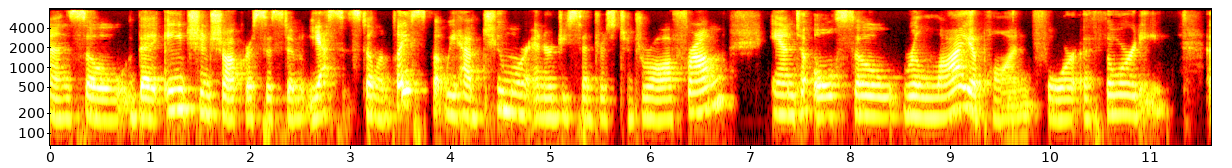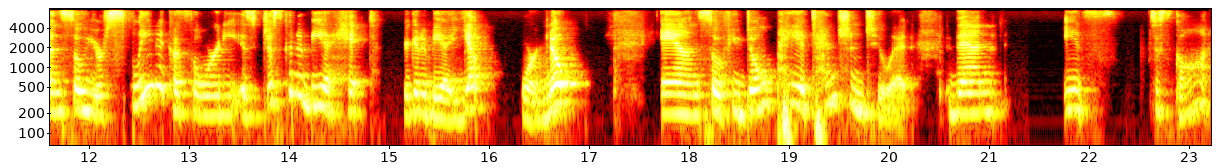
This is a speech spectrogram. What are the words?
and so the ancient chakra system, yes, it's still in place, but we have two more energy centers to draw from and to also rely upon for authority. And so your splenic authority is just going to be a hit. You're going to be a yep or nope and so if you don't pay attention to it, then it's just gone,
